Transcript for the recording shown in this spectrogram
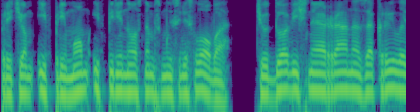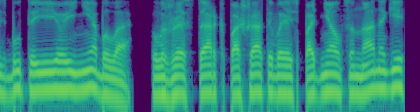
причем и в прямом, и в переносном смысле слова. Чудовищная рана закрылась, будто ее и не было. Лже-Старк, пошатываясь, поднялся на ноги,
